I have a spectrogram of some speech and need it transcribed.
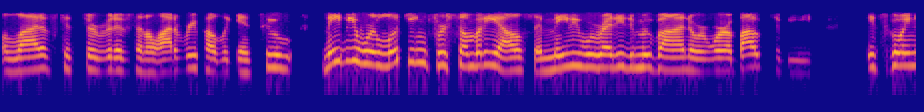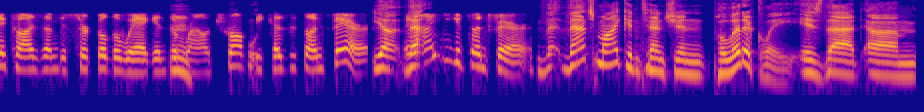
a lot of conservatives and a lot of Republicans who maybe we're looking for somebody else and maybe we're ready to move on or we're about to be it's going to cause them to circle the wagons mm. around Trump because it's unfair. Yeah, that, I think it's unfair. Th- that's my contention politically. Is that um,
